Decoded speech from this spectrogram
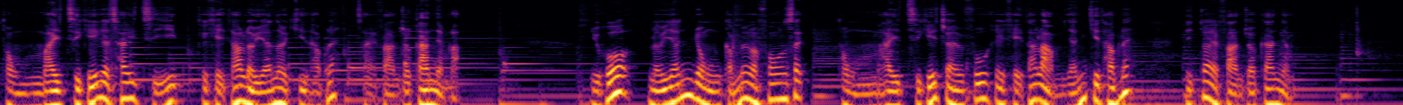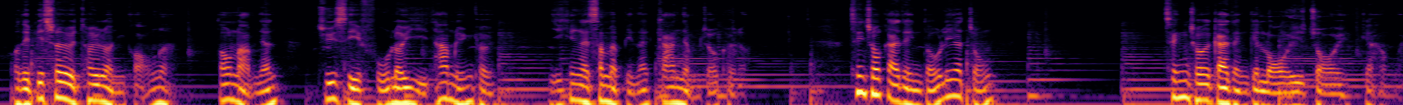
同唔係自己嘅妻子嘅其他女人去結合呢就係犯咗奸淫啦。如果女人用咁樣嘅方式同唔係自己丈夫嘅其他男人結合呢亦都係犯咗奸淫。我哋必須去推論講啊，當男人諸事妇女而貪戀佢，已經喺心入边咧奸淫咗佢啦。清楚界定到呢一種清楚嘅界定嘅內在嘅行為，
